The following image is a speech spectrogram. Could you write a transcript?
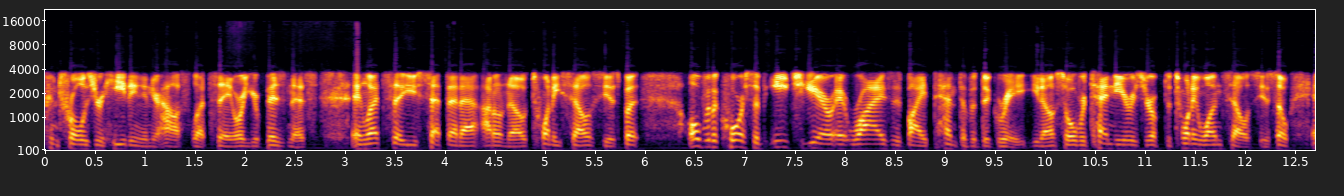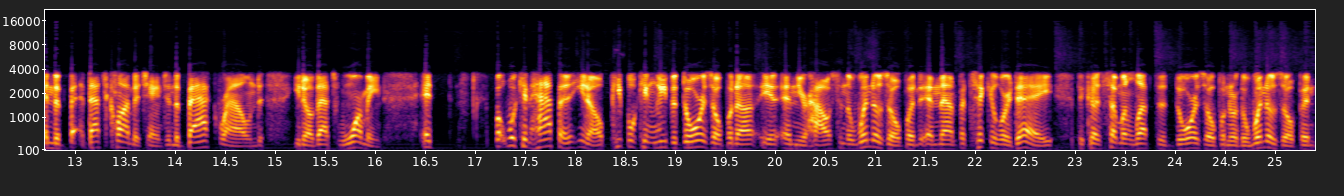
controls your heating in your house, let's say, or your business, and let's say you set that at, I don't know, 20 Celsius, but over the course of each year, it rises by a tenth of a degree. You know, so over 10 years, you're up to 21 Celsius. So, in the that's climate change. In the background, you know, that's warming. It but what can happen, you know, people can leave the doors open uh, in your house and the windows open, and that particular day, because someone left the doors open or the windows open,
